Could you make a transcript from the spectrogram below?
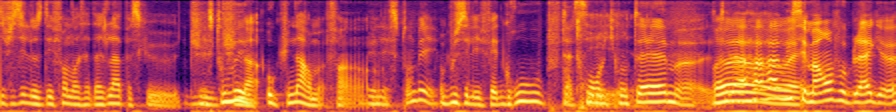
difficile de se défendre à cet âge-là parce que tu, n'as aucune arme. Enfin, laisse tomber. En plus, c'est l'effet de groupe. T'as trop envie qu'on t'aime. Euh, ah, ah, oui, c'est marrant vos blagues. Euh,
